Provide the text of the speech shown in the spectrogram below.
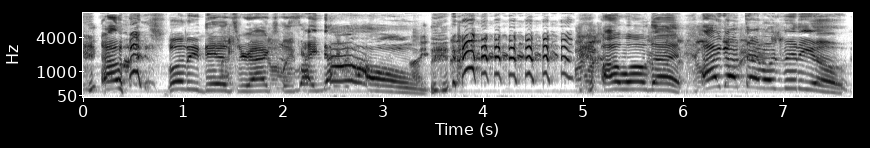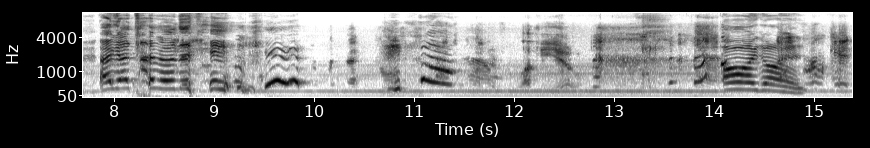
That was funny. Dan's reaction was like, no. I love that. I got that on video. I got that on the thing. Lucky you. oh my I god. broke it.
